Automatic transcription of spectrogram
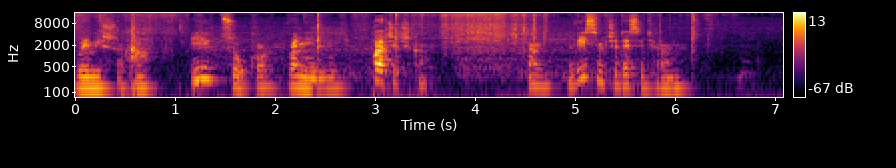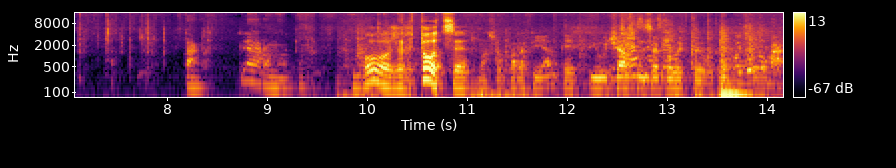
вимішати. І цукор ванільний. Пачечка. Там 8 чи 10 грам. Так, для аромату. Боже, хто це? Наша парафіянка і учасниця колективу. Подруга.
